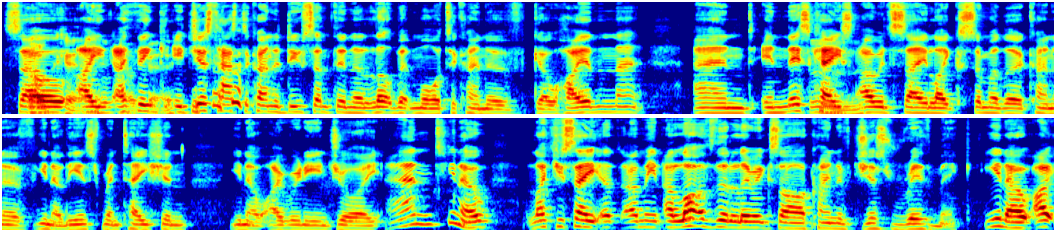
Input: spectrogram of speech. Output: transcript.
So Okay, I I think okay. it just has to kind of do something a little bit more to kind of go higher than that. And in this case, Mm. I would say like some of the kind of you know the instrumentation, you know, I really enjoy, and you know, like you say, uh, I mean, a lot of the lyrics are kind of just rhythmic. You know, I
